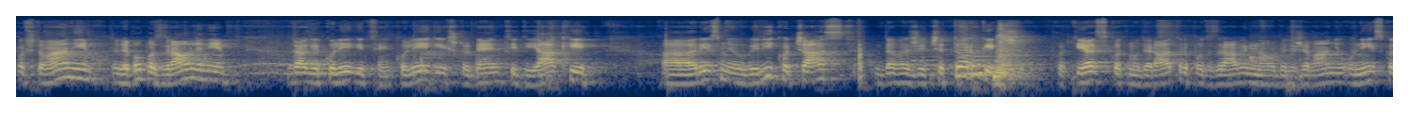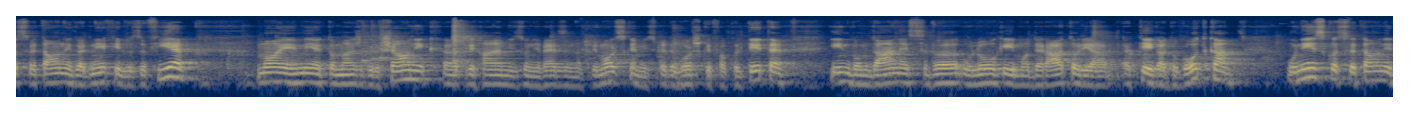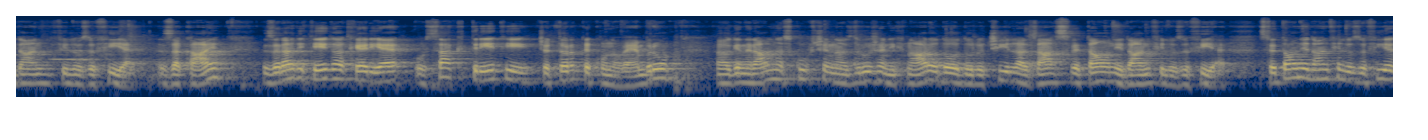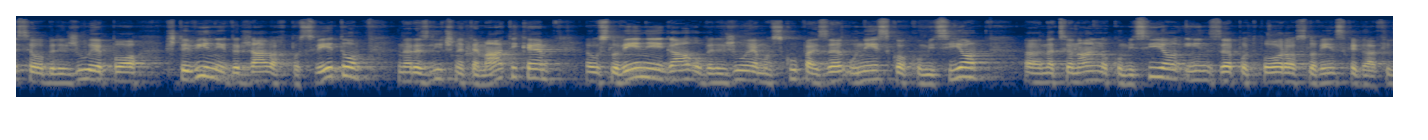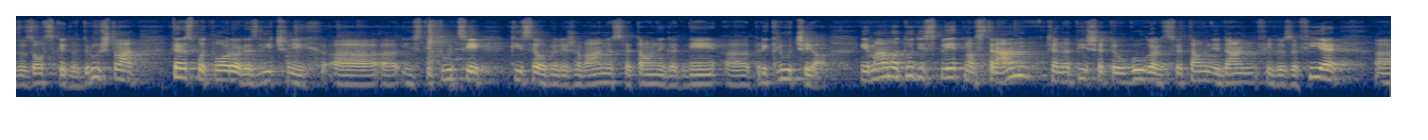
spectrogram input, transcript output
Spoštovani, lepo pozdravljeni, drage kolegice in kolegi, študenti, dijaki. Res mi je veliko čast, da vas že četrtič, kot jaz, kot moderator, pozdravim na obeleževanju UNESCO svetovnega dne filozofije. Moje ime je Tomaž Grušovnik, prihajam iz Univerze na Primorskem, iz Pedagoške fakultete in bom danes v vlogi moderatorja tega dogodka. UNESCO svetovni dan filozofije. Zakaj? Zaradi tega, ker je vsak tretji četrtek v novembru Generalna skupščina Združenih narodov določila za svetovni dan filozofije. Svetovni dan filozofije se obeležuje po številnih državah po svetu na različne tematike. V Sloveniji ga obeležujemo skupaj z UNESCO komisijo, nacionalno komisijo in z podporo Slovenskega filozofskega društva ter s podporo različnih institucij, ki se obeleževanju svetovnega dne priključijo. Imamo tudi spletno stran, če napišete v Google svetovni dan filozofije,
